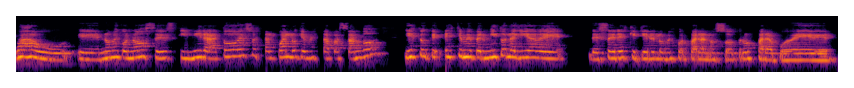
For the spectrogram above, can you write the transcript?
wow, eh, eh, no me conoces y mira, todo eso es tal cual lo que me está pasando y esto que, es que me permito la guía de, seres que quieren lo mejor para nosotros para poder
